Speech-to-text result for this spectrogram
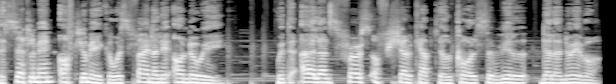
The settlement of Jamaica was finally underway with the island's first official capital called Seville de la Nueva,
